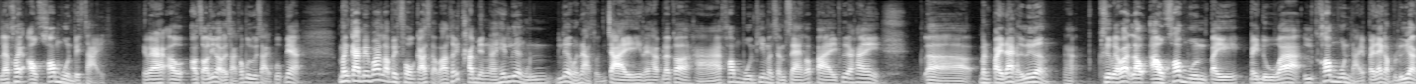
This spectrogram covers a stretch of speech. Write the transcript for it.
แล้วค่อยเอาข้อมูลไปใส่ ใช่ไหมเอาเอา story ก่อนไปใส่ข้อมูลไปใส่ปุ๊บเนี่ยมันกลายเป็นว่าเราไปโฟกัสกับว่าเฮ้ยทำยังไงให้เรื่องมันเรื่องมันน่าสนใจนะครับ แล้วก็หาข้อมูลที่มันแซมๆเข้าไปเพื่อให้มันไปได้กับเรื่องนะฮะคือแปลว่าเราเอาข้อมูลไปไปดูว่าข้อมูลไหนไปได้กับเรื่อง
